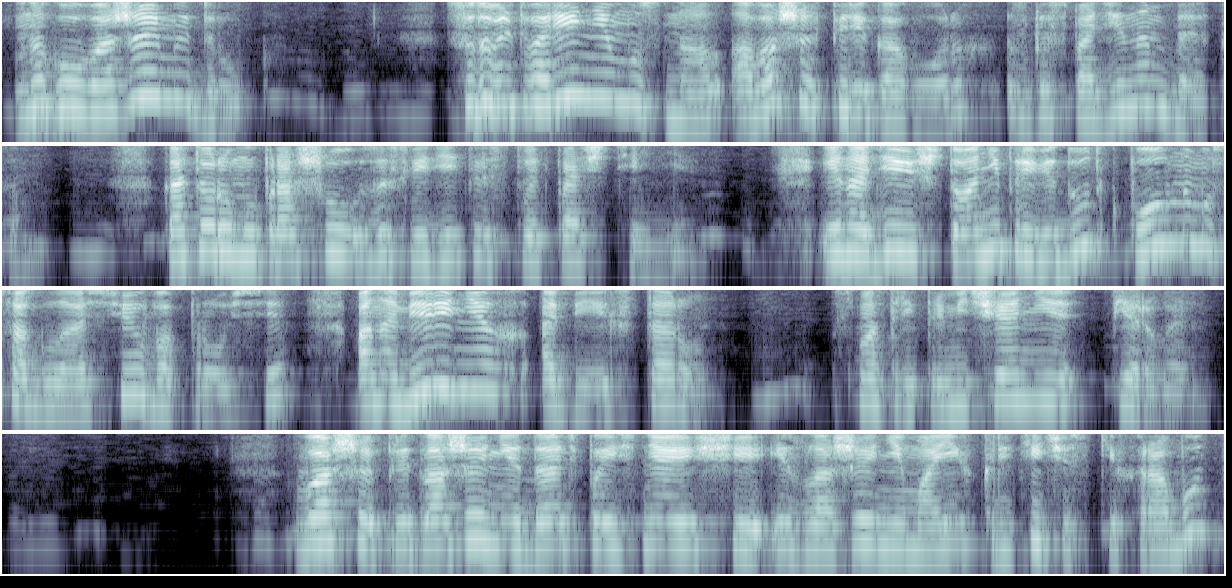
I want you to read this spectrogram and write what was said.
Многоуважаемый друг, с удовлетворением узнал о ваших переговорах с господином Беком, которому прошу засвидетельствовать почтение, и надеюсь, что они приведут к полному согласию в вопросе о намерениях обеих сторон. Смотри, примечание первое. Ваше предложение дать поясняющее изложение моих критических работ,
